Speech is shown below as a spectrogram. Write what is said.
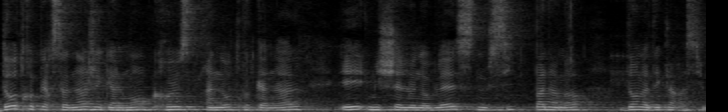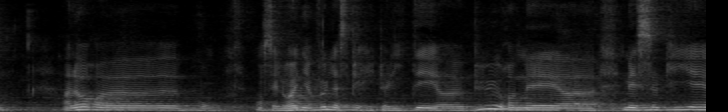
d'autres personnages également creusent un autre canal, et Michel Le Noblesse nous cite Panama dans la déclaration. Alors, euh, bon, on s'éloigne un peu de la spiritualité euh, pure, mais, euh, mais ce qui est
